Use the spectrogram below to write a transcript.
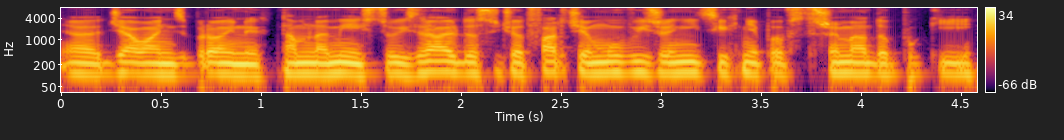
e, działań zbrojnych tam na miejscu. Izrael dosyć otwarcie mówi, że nic ich nie powstrzyma, dopóki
